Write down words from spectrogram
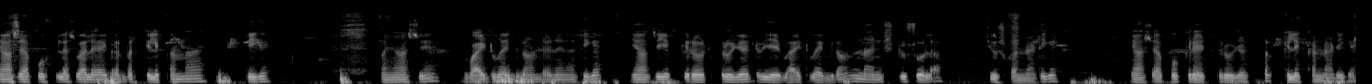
यहाँ से आपको प्लस वाले आइकन पर क्लिक करना है, ठीक है? और यहाँ से वाइट बैकग्राउंड लेना ठीक है? यहाँ से ये क्रिएट प्रोजेक्ट ये वाइट बैकग्राउंड नाइन टू सोलह चूज़ करना, ठीक है? यहाँ से आपको क्रिएट प्रोजेक्ट पर क्लिक करना, ठीक है?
